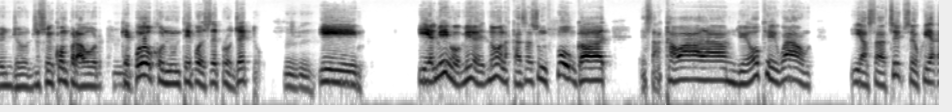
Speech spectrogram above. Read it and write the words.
Yo, yo, soy un comprador que Mm. puedo con un tipo de este proyecto. Ujú. Y, y él me dijo, mire, no, la casa es un full god, está acabada. Yo, ok, wow. Y hasta, sí, se fui a,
